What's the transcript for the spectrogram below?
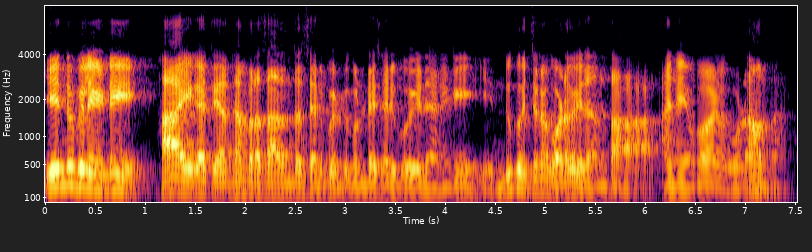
ఎందుకులేండి హాయిగా తీర్థం ప్రసాదంతో సరిపెట్టుకుంటే సరిపోయేదానికి ఎందుకు వచ్చిన గొడవ ఇదంతా? అనేవాళ్ళు కూడా ఉన్నారు.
